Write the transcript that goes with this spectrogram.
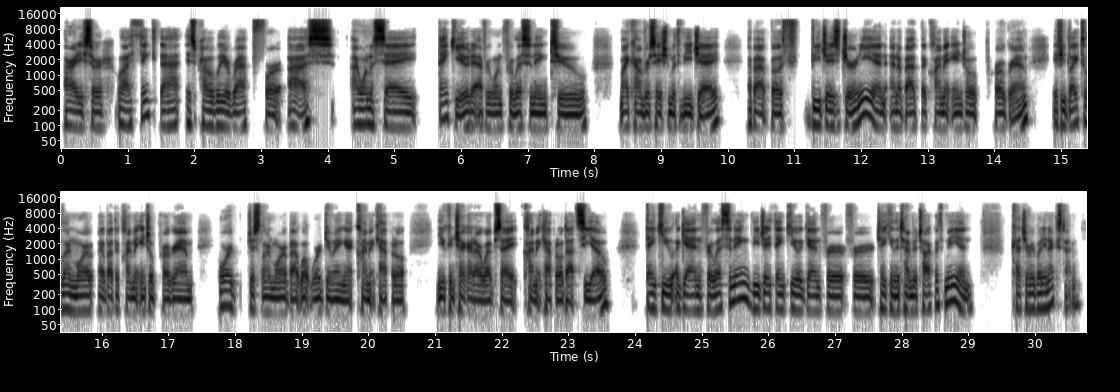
All righty, sir. Well, I think that is probably a wrap for us. I want to say thank you to everyone for listening to my conversation with Vijay. About both Vijay's journey and, and about the Climate Angel program. If you'd like to learn more about the Climate Angel program or just learn more about what we're doing at Climate Capital, you can check out our website, climatecapital.co. Thank you again for listening. Vijay, thank you again for, for taking the time to talk with me and catch everybody next time.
